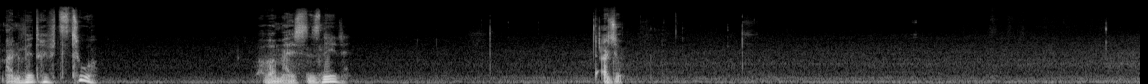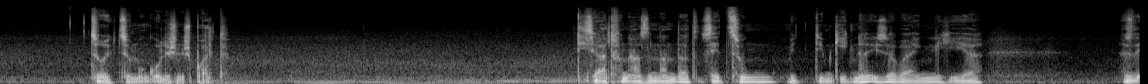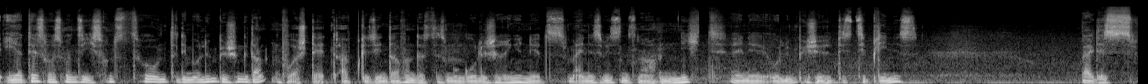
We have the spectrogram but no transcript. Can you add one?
Manchmal trifft es zu, aber meistens nicht. Also, zurück zum mongolischen Sport. Diese Art von Auseinandersetzung mit dem Gegner ist aber eigentlich eher also eher das, was man sich sonst so unter dem olympischen Gedanken vorstellt. Abgesehen davon, dass das mongolische Ringen jetzt meines Wissens nach nicht eine olympische Disziplin ist. Weil das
